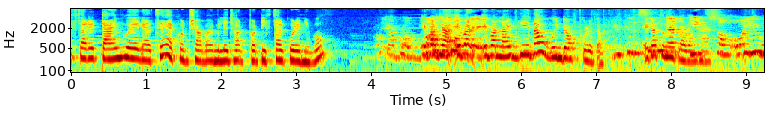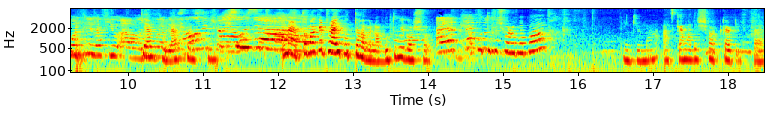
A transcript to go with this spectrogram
ইফতারের টাইম হয়ে গেছে। এখন সবাই মিলে ঝটপট ইফতার করে নিব। ওকে আপু এবার যা এবার এবার লাইট দিয়ে দাও উইন্ডো অফ করে দাও। এটা তুমি করো, হ্যাঁ। কেয়ারফুল আস্তে আস্তে না তোমাকে ট্রাই করতে হবে না আপু তুমি বসো। আপু তুমি সরো বাবা। থ্যাংক ইউ মা। আজকে আমাদের শর্টকাট ইফতার।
